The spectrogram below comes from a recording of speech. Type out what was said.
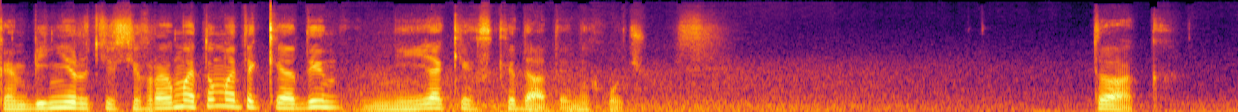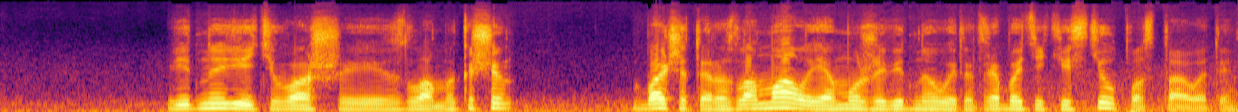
Комбініруйте всі фрагменти. У мене таки один, ніяких скидати не хочу. Так. Відновіть ваші злами. Якщо, бачите, розламали, я можу відновити. Треба тільки стіл поставити.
